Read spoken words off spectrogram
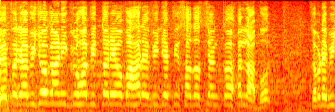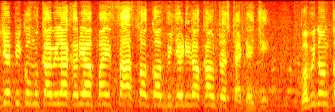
आपरी अभोग आनी गृह भितर और बाहर विजेपी सदस्यों बोल ସେପଟେ ବିଜେପିକୁ ମୁକାବିଲା କରିବା ପାଇଁ ଶାସକ ବିଜେଡିର କାଉଣ୍ଟର ଷ୍ଟ୍ରାଟେଜି ଗୋବିନ୍ଦଙ୍କ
